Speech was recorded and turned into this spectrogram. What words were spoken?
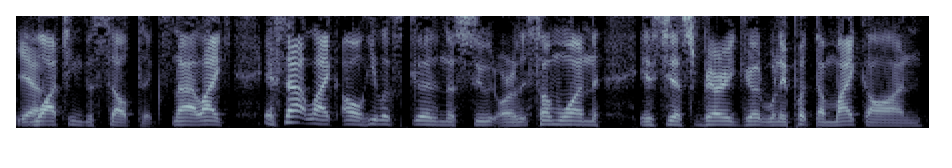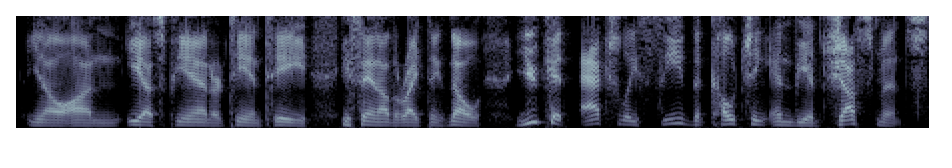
Yeah. watching the Celtics. Not like it's not like oh he looks good in the suit or someone is just very good when they put the mic on, you know, on ESPN or TNT. He's saying all the right things. No, you could actually see the coaching and the adjustments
